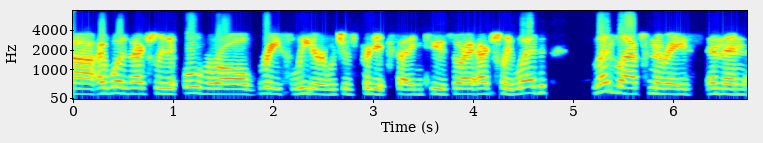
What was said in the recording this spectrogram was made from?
uh, I was actually the overall race leader, which was pretty exciting too. So I actually led led laps in the race and then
